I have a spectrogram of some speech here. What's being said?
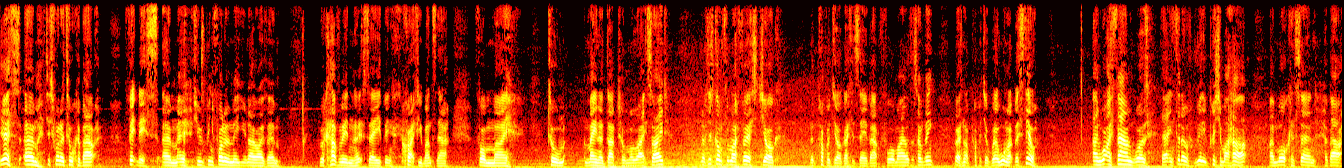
Yes, um, just want to talk about fitness. Um, if you've been following me, you know I've um, recovering. Let's say been quite a few months now from my torn main adductor on my right side, and I've just gone for my first jog, the proper jog, I could say, about four miles or something. Well, it's not a proper jog, but a warm up, but still. And what I found was that instead of really pushing my heart, I'm more concerned about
